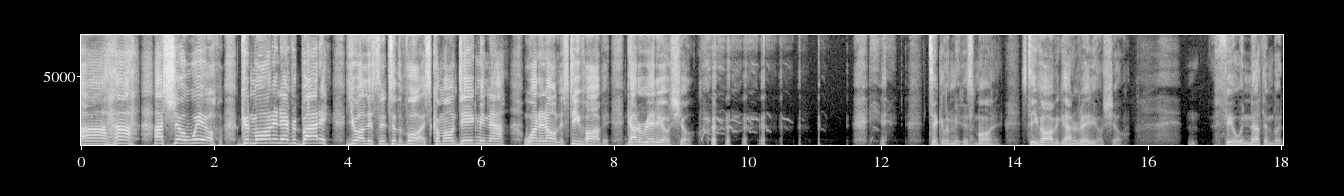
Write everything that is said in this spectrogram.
Uh huh. I sure will. Good morning, everybody. You are listening to The Voice. Come on, dig me now. One and only Steve Harvey got a radio show. Tickling me this morning. Steve Harvey got a radio show. Filled with nothing but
